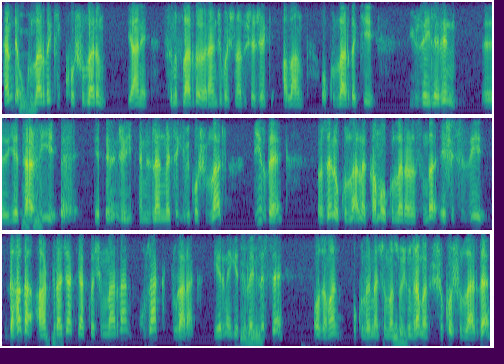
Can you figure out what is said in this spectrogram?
hem de Hı. okullardaki koşulların yani sınıflarda öğrenci başına düşecek alan, okullardaki yüzeylerin e, yeterliği, yeterince temizlenmesi gibi koşullar bir de özel okullarla kamu okulları arasında eşitsizliği daha da artıracak yaklaşımlardan uzak durarak yerine getirilebilirse o zaman okulların açılması uygundur ama şu koşullarda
